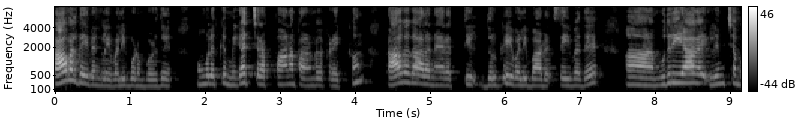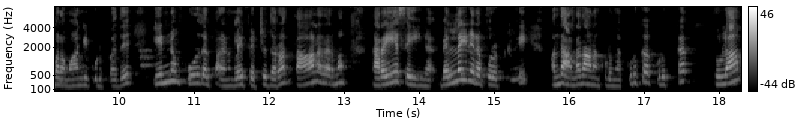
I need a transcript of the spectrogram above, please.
காவல் தெய்வங்களை வழிபடும் பொழுது உங்களுக்கு மிகச் சிறப்பான பலன்கள் கிடைக்கும். ராககால நேரத்தில் துர்க்கை வழிபாடு செய்வது உதிரியாக எலுமிச்சம்பழம் வாங்கி கொடுப்பது இன்னும் கூடுதல் பலன்களை பெற்றுத்தரும். தான தர்மம் நிறைய செய்யுங்க. வெள்ளை நிற பொருட்களை வந்து அன்னதானம் கொடுங்க. கொடுக்க கொடுக்க துலாம்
